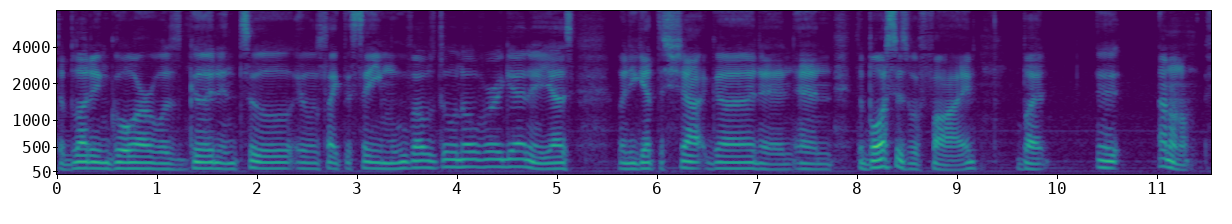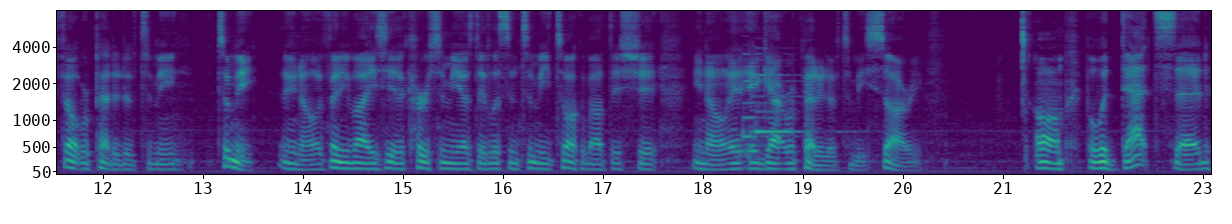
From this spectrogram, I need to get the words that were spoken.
The blood and gore was good until it was like the same move I was doing over again. And yes, when you get the shotgun and and the bosses were fine, but it, I don't know, it felt repetitive to me. To me, you know, if anybody's here cursing me as they listen to me talk about this shit, you know, it, it got repetitive to me. Sorry. Um, but with that said,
